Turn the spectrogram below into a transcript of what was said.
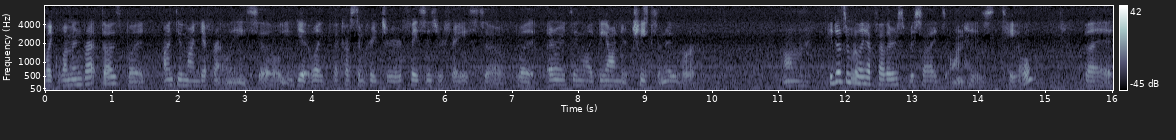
like Lemon Brett does, but I do mine differently. So you get like the custom creature face is your face. So, but everything like beyond your cheeks and over. Um, he doesn't really have feathers besides on his tail, but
